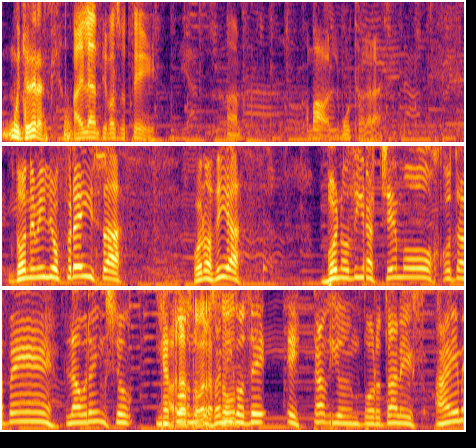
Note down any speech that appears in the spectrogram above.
Muchas gracias. Adelante, pasa usted. Ah, amable, muchas gracias. Don Emilio Freisas, buenos días. Buenos días, Chemo, JP, Laurencio y a todos nuestros amigos de Estadio en Portales AM.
